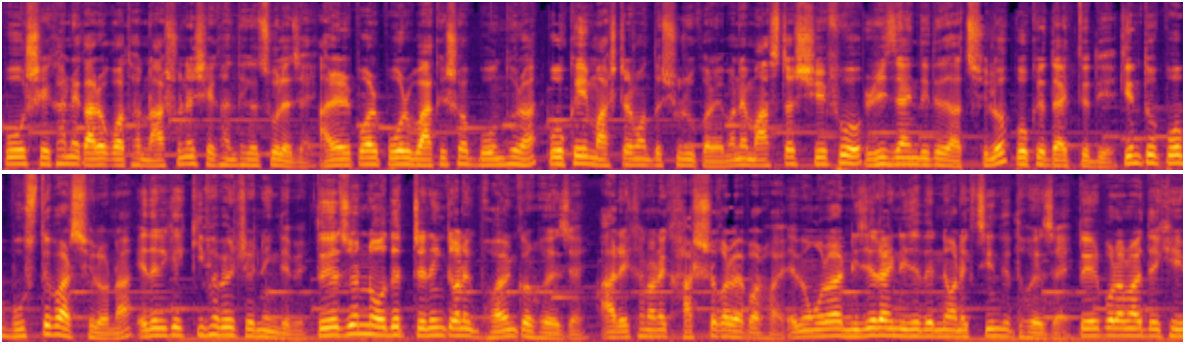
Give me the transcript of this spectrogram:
পো সেখানে কারও কথা না শুনে সেখান থেকে চলে যায়। আর এরপর পোর বাকি সব বন্ধুরা পোকেই মাস্টার মানতে শুরু করে। মানে মাস্টার শেফও রিজাইন দিতে যাচ্ছিল পোকে দায়িত্ব দিয়ে। কিন্তু পো বুঝতে পারছিল না এদেরকে কীভাবে ট্রেনিং দেবে। তো এর জন্য ওদের ট্রেনিংটা অনেক ভয়ঙ্কর হয়ে যায়। আর এখানে অনেক হাস্যকর ব্যাপার হয় এবং ওরা নিজেরাই নিজেদের নিয়ে অনেক চিন্তিত হয়ে যায়। তো এরপর আমরা দেখি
